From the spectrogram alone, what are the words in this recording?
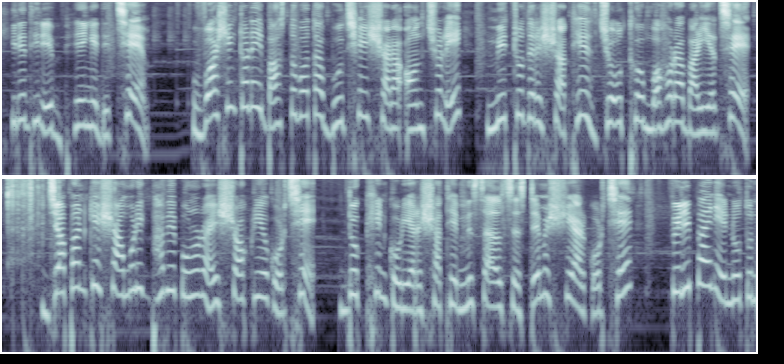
ধীরে ধীরে ভেঙে দিচ্ছে। ওয়াশিংটনে এই বাস্তবতা বুঝেই সারা অঞ্চলে মিত্রদের সাথে যৌথ মহড়া বাড়িয়েছে। জাপানকে সামরিকভাবে পুনরায় সক্রিয় করছে। দক্ষিণ কোরিয়ার সাথে মিসাইল সিস্টেম শেয়ার করছে। ফিলিপাইনে নতুন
